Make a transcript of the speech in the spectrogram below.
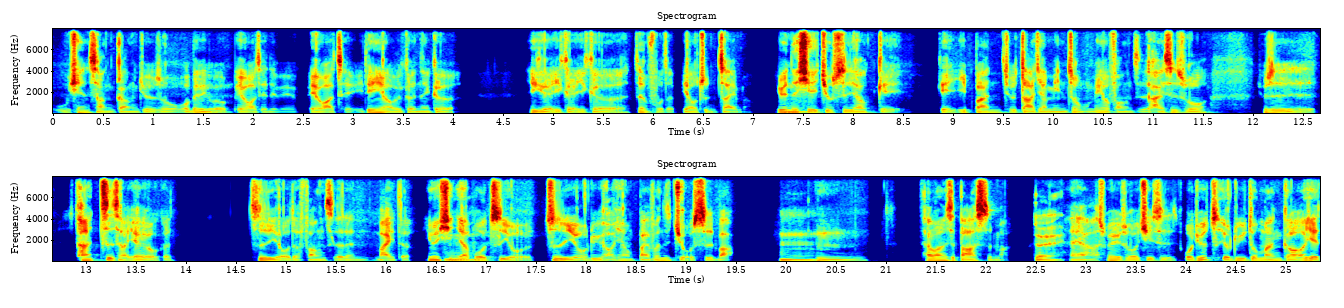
无限上纲，就是说我被我被我这边被我这，一定要有一个那个一个一个一个政府的标准在嘛？因为那些就是要给给一般就大家民众没有房子，还是说就是他至少要有个自由的房子的人买的，因为新加坡自有、自有率好像百分之九十吧。嗯，嗯，台湾是八十嘛，对，哎呀，所以说其实我觉得自有率都蛮高，而且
